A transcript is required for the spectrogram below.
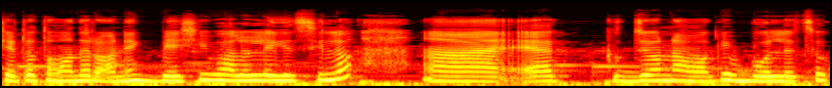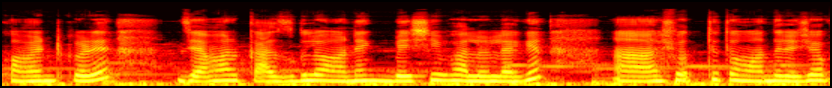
সেটা তোমাদের অনেক বেশি ভালো লেগেছিল। একজন আমাকে বলেছে কমেন্ট করে যে আমার কাজগুলো অনেক বেশি ভালো লাগে। সত্যি তোমাদের এসব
